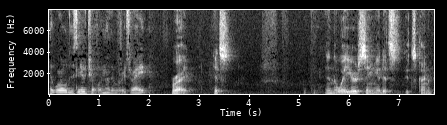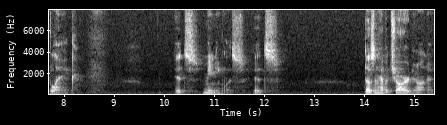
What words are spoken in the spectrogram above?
the world is neutral, in other words, right? Right. It's in the way you're seeing it, it's it's kind of blank it's meaningless. It's doesn't have a charge on it.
